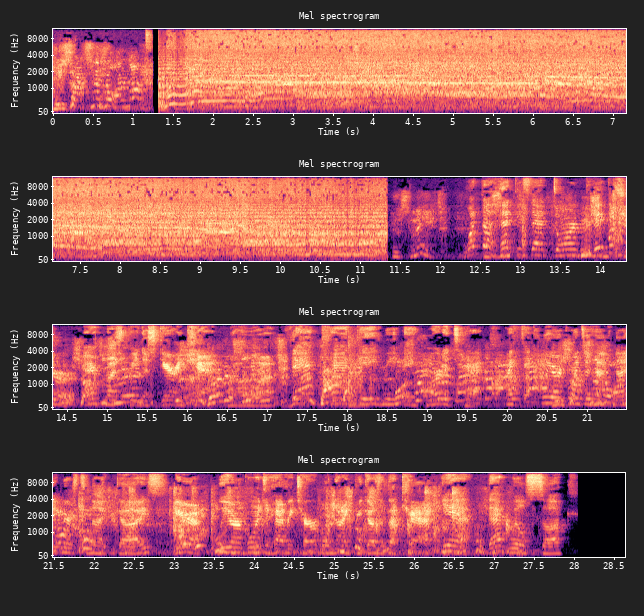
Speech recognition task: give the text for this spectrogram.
你下次说完了。It's. What the heck is that darn picture? That must be the scary cat, Noah. That cat gave me a heart attack. I think we are going to have nightmares tonight, guys. Yeah, we are going to have a terrible night because of that cat. Yeah, that will suck.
